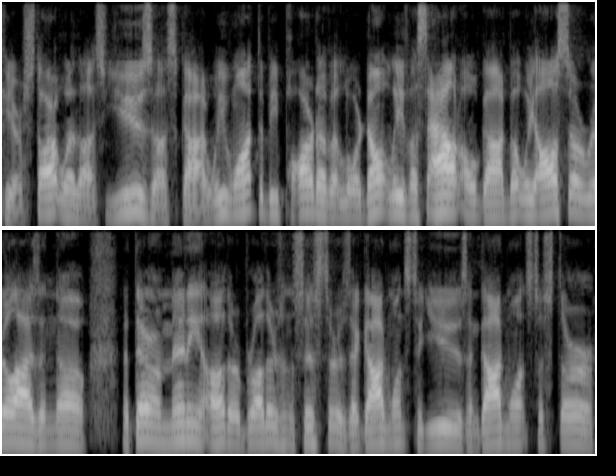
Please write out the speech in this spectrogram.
here. Start with us. Use us, God. We want to be part of it, Lord. Don't leave us out, oh God. But we also realize and know that there are many other brothers and sisters that God wants to use and God wants to stir.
